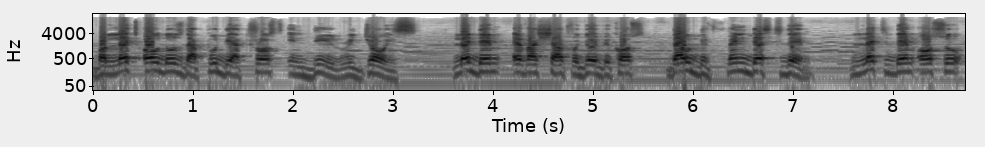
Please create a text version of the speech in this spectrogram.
But let all those that put their trust in thee rejoice. Let them ever shout for joy because thou defendest them. Let them also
